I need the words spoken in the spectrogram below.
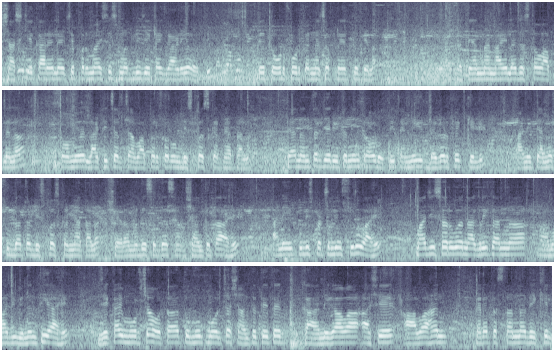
शासकीय कार्यालयाचे परमायसेसमधली जे काही गाड्या होती ते तोडफोड करण्याचा प्रयत्न केला. तर त्यांना नाईलाजस्तव आपल्याला सौम्य लाठीचार्जचा वापर करून डिस्पस करण्यात आला. त्यानंतर जे रिटर्निंग क्राऊड होती त्यांनी दगडफेक केली आणि त्यांनासुद्धा तर डिस्पस करण्यात आला. शहरामध्ये सध्या शांतता आहे आणि पोलीस पेट्रोलिंग सुरू आहे. माझी सर्व नागरिकांना माझी विनंती आहे जे काही मोर्चा होता तो मूक मोर्चा शांततेत का निघावा असे आवाहन करत असताना देखील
